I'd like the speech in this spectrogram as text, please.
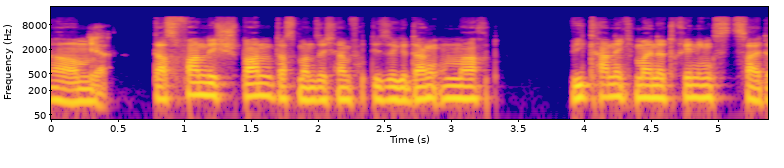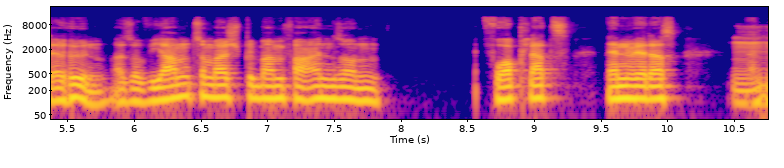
Ähm, Ja. das fand ich spannend, dass man sich einfach diese Gedanken macht, wie kann ich meine Trainingszeit erhöhen? Also wir haben zum Beispiel beim Verein so einen Vorplatz, nennen wir das, Mhm.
